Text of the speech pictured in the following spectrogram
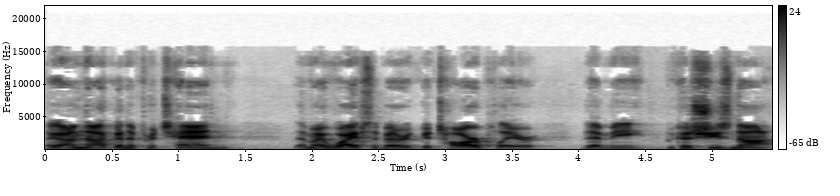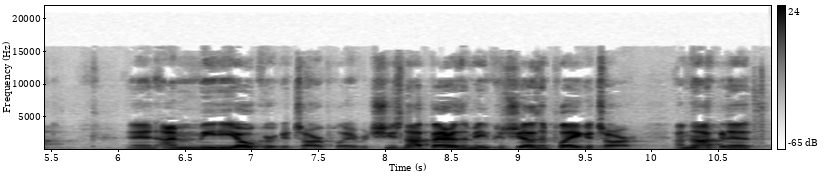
Like, I'm not going to pretend that my wife's a better guitar player than me because she's not. And I'm a mediocre guitar player, but she's not better than me because she doesn't play guitar. I'm not going to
